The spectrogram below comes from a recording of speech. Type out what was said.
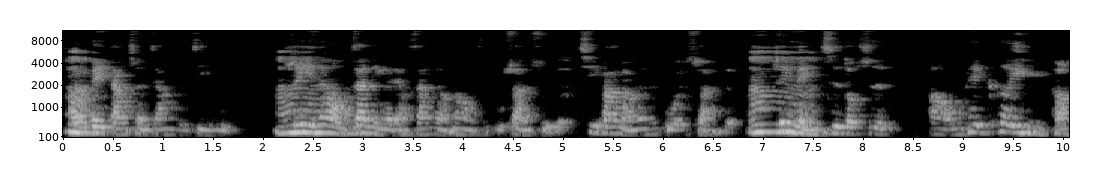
才能被当成这样子的记录。所以那种暂停个两三秒那种是不算数的，七八秒那是不会算的。嗯，所以每一次都是啊，我们可以刻意啊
